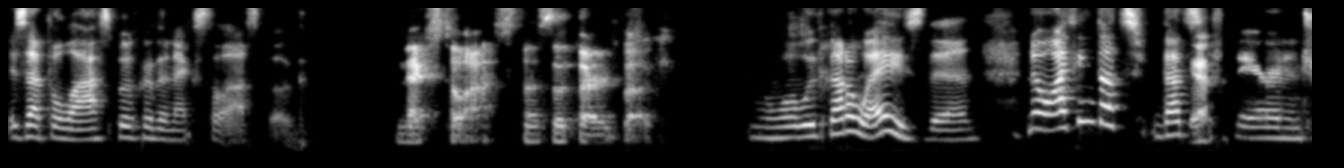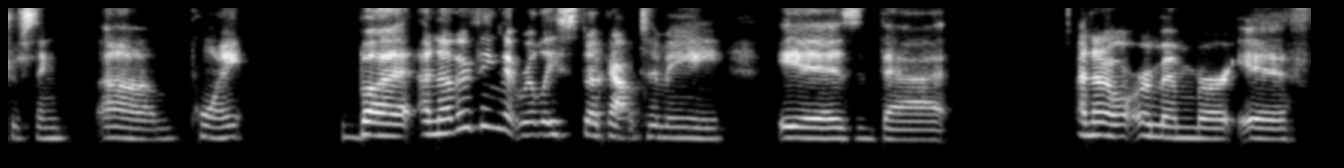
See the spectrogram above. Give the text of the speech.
Is that the last book or the next to last book? Next to last. That's the third book. Well, we've got a ways then. No, I think that's that's Yeah. a fair and interesting um point. But another thing that really stuck out to me is that and I don't remember if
